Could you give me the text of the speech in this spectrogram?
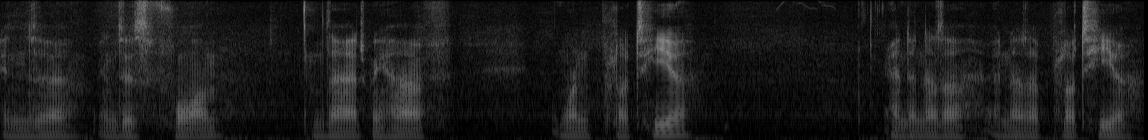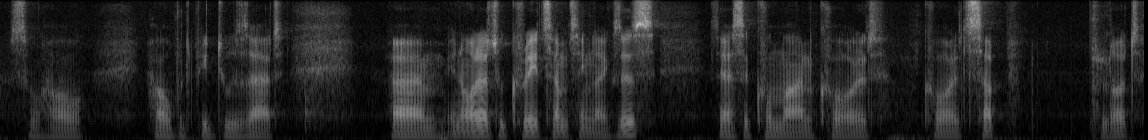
in the in this form that we have one plot here and another another plot here. So how how would we do that? Um, in order to create something like this there's a command called called subplot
